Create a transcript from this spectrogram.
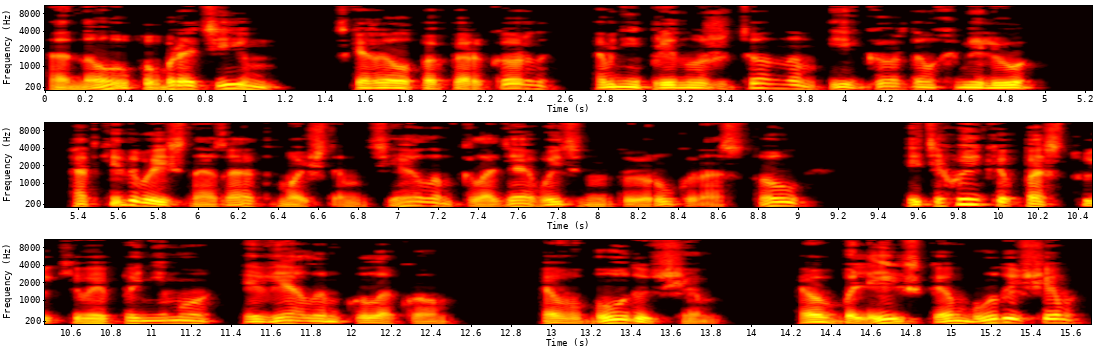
«Ну, побратим», — сказал Пепперкорн в непринужденном и гордом хмелю, откидываясь назад мощным телом, кладя вытянутую руку на стол и тихонько постукивая по нему вялым кулаком. «В будущем, в близком будущем,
